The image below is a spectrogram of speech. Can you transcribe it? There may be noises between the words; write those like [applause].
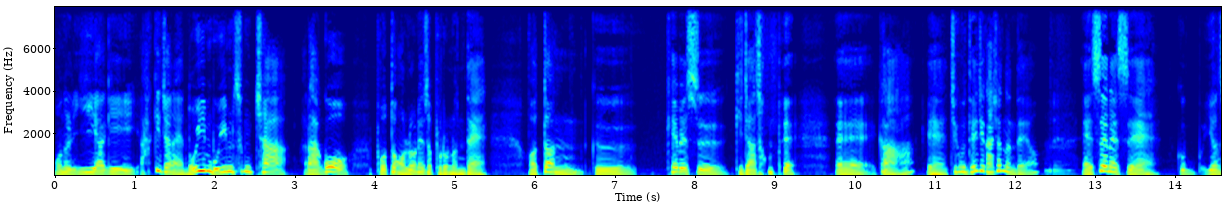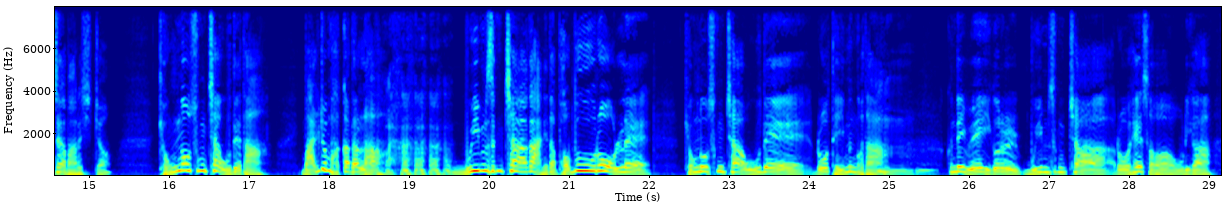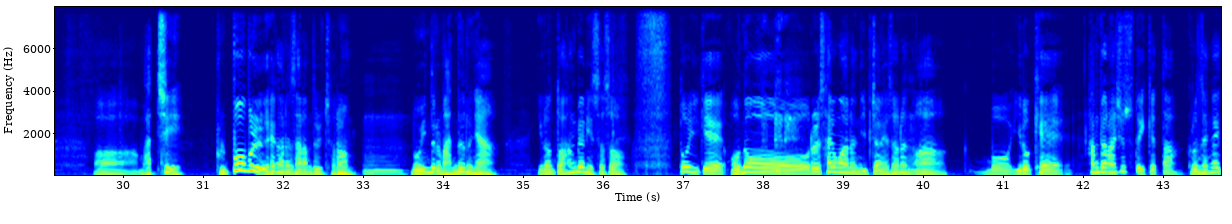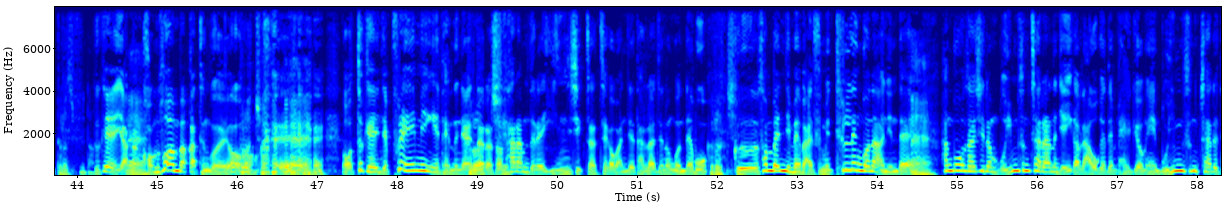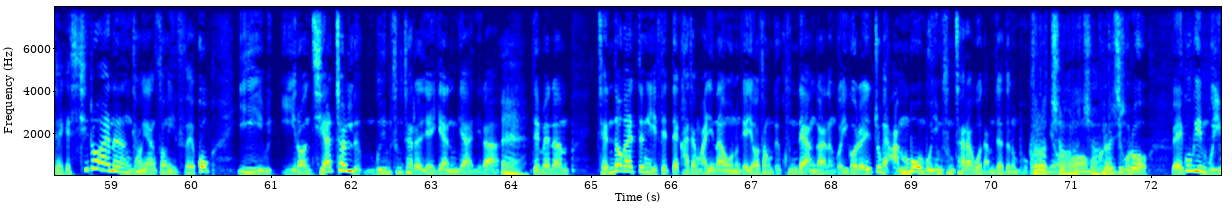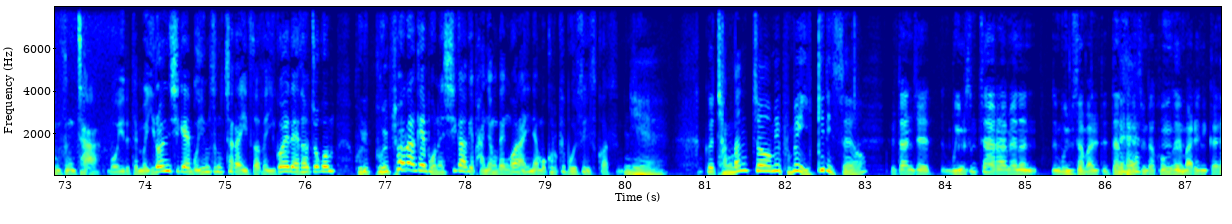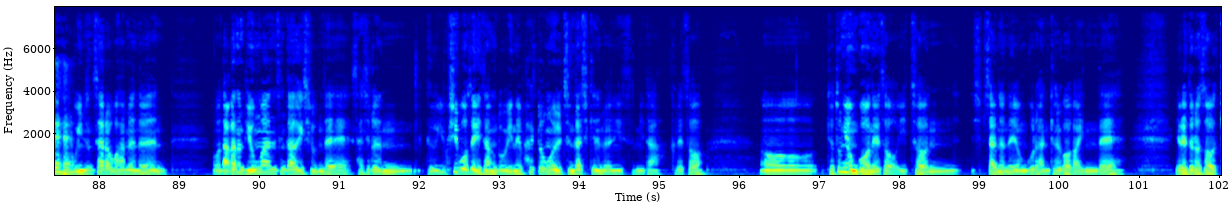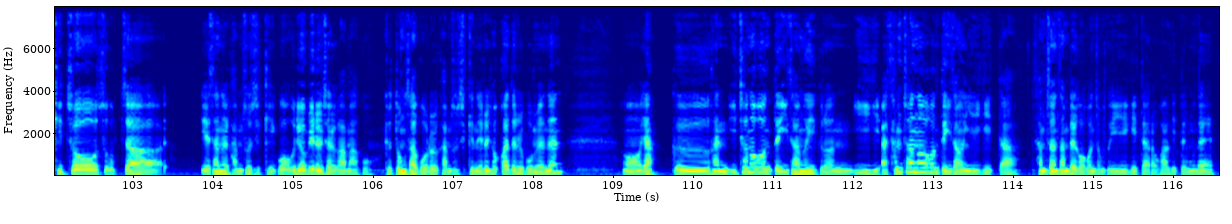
오늘 이 이야기 하기 전에 노인 무임승차라고 보통 언론에서 부르는데 어떤 그 KBS 기자 선배가 예, 지금은 퇴직하셨는데요. 네. SNS에 그 연세가 많으시죠. 경로 승차 우대다. 말 좀 바꿔달라. [laughs] 무임 승차가 아니다. 법으로 원래 경로 승차 우대로 돼 있는 거다. 음. 근데 왜 이거를 무임 승차로 해서 우리가 어 마치 불법을 행하는 사람들처럼 음. 노인들을 만드느냐 이런 또 항변이 있어서 또 이게 언어를 사용하는 입장에서는 음. 아 뭐 이렇게 항변하실 수도 있겠다 그런 생각이 들었습니다. 그게 약간 네. 검소한박 같은 거예요. 그렇죠. 네. [laughs] 어떻게 이제 프레이밍이 되느냐에 그렇지. 따라서 사람들의 인식 자체가 완전히 달라지는 건데 뭐 그 선배님의 말씀이 틀린 건 아닌데 네. 한국은 사실은 무임승차라는 얘기가 나오게 된 배경이 무임승차를 되게 싫어하는 경향성이 있어요. 꼭 이 이런 지하철 무임승차를 얘기하는 게 아니라 네. 되면은 젠더 갈등이 있을 때 가장 많이 나오는 게 여성들 군대 안 가는 거. 이거를 일종의 안보 무임승차라고 남자들은 보거든요. 그렇죠, 그렇죠, 뭐 그런 그렇죠. 식으로 외국인 무임승차, 뭐 이렇다면 뭐 이런 식의 무임승차가 있어서 이거에 대해서 조금 불, 불편하게 보는 시각이 반영된 건 아니냐, 뭐 그렇게 볼 수 있을 것 같습니다. 예. 그 장단점이 분명히 있긴 있어요. 일단 이제 무임승차라면은 무임승차 말 일단 듣겠습니다. 예. 홍성의 말이니까요. 예. 무임승차라고 하면은 어, 나가는 비용만 생각하기 쉬운데 사실은 그 65세 이상 노인의 활동을 증가시키는 면이 있습니다. 그래서 어, 교통연구원에서 2014년에 연구를 한 결과가 있는데 예를 들어서 기초 수급자 예산을 감소시키고 의료비를 절감하고 교통사고를 감소시키는 이런 효과들을 보면은 어, 약 그 한 2천억 원대 이상의 그런 이익이, 아, 3천억 원대 이상의 이익이 있다. 3,300억 원 정도 이익이 있다라고 하기 때문에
